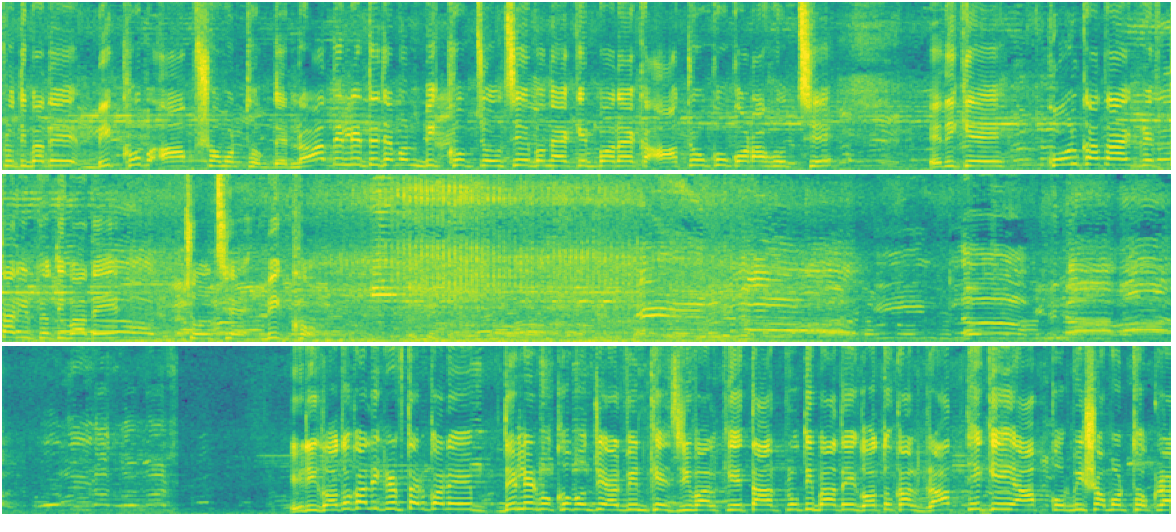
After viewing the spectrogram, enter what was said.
প্রতিবাদে বিক্ষোভ আপ সমর্থকদের। নয়াদিল্লিতে যেমন বিক্ষোভ চলছে এবং একের পর এক আটকও করা হচ্ছে, এদিকে কলকাতায় গ্রেফতারির প্রতিবাদে চলছে বিক্ষোভ। ইডি গতকালই গ্রেফতার করে দিল্লির মুখ্যমন্ত্রী অরবিন্দ কেজরিওয়ালকে। তার প্রতিবাদে গতকাল রাত থেকে আপ কর্মী সমর্থকরা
